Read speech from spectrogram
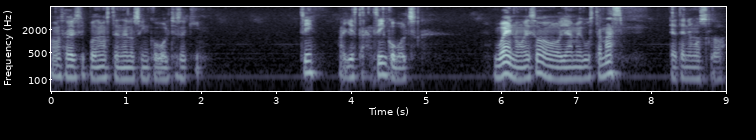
Vamos a ver si podemos tener los 5 voltios aquí. Sí, ahí están, 5 volts. Bueno, eso ya me gusta más. Ya tenemos lo,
